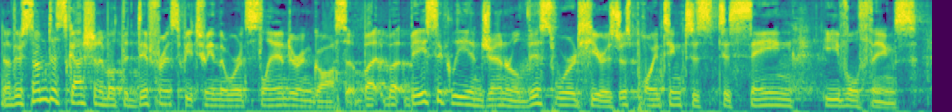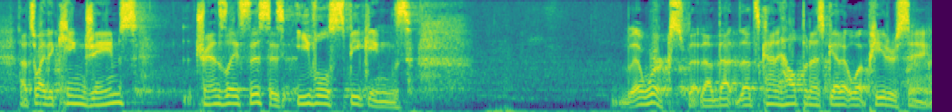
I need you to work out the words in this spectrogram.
Now, there's some discussion about the difference between the word slander and gossip, but, but basically, in general, this word here is just pointing to, to saying evil things. That's why the King James translates this as evil speakings. It works. That, that, that's kind of helping us get at what Peter's saying.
